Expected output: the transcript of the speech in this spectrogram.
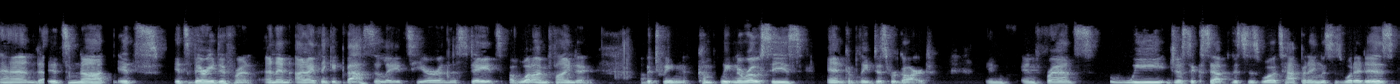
and it's not it's it's very different and then and i think it vacillates here in the states of what i'm finding between complete neuroses and complete disregard in in france we just accept this is what's happening, this is what it is.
